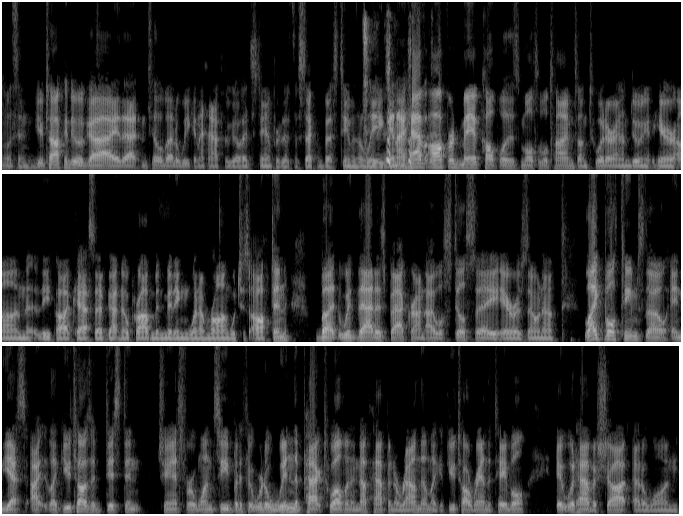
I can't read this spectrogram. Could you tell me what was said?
Listen, you're talking to a guy that until about a week and a half ago had Stanford as the second best team in the league. And I have offered mea culpas multiple times on Twitter, and I'm doing it here on the podcast. I've got no problem admitting when I'm wrong, which is often. But with that as background, I will still say Arizona. Like both teams, though, and yes, I like Utah is a distant chance for a one seed, but if it were to win the Pac 12 and enough happened around them, like if Utah ran the table, it would have a shot at a one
